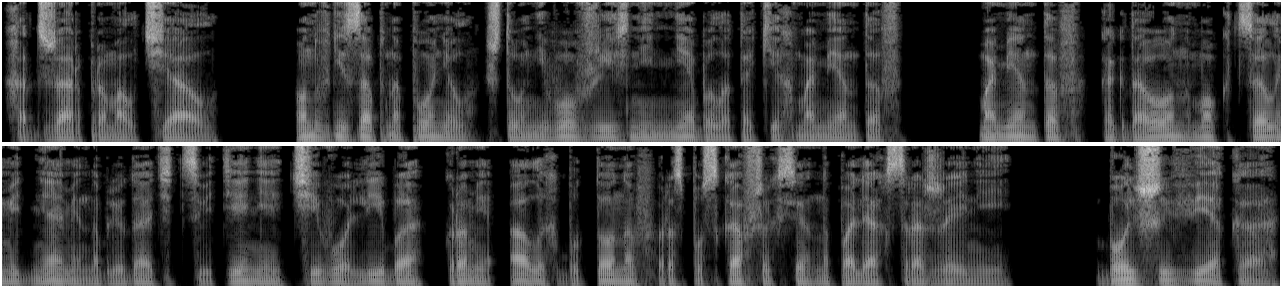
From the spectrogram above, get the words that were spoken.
Хаджар промолчал. Он внезапно понял, что у него в жизни не было таких моментов. Моментов, когда он мог целыми днями наблюдать цветение чего-либо, кроме алых бутонов, распускавшихся на полях сражений. Больше века.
